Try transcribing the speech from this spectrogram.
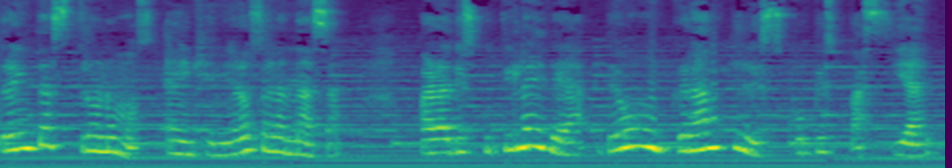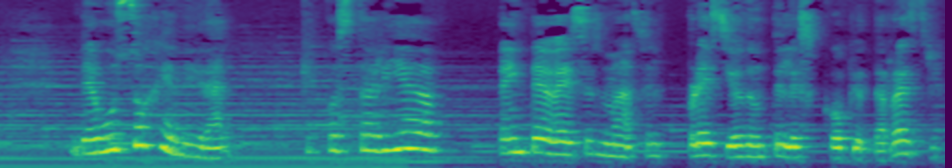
30 astrónomos e ingenieros de la NASA para discutir la idea de un gran telescopio espacial de uso general que costaría 20 veces más el precio de un telescopio terrestre.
